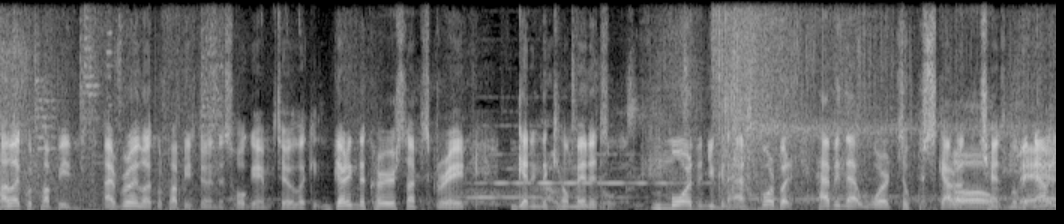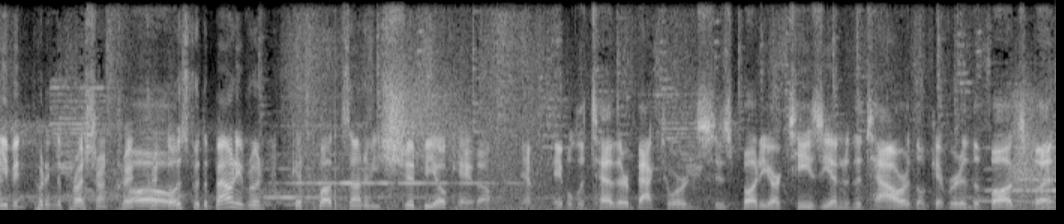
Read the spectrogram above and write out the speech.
I like what Puppey. I really like what Puppey's doing this whole game too. Like getting the courier snipe is great. Getting the kill mid is more than you can ask for. But having that ward to scout out Oh, the Chen's movement. Now even putting the pressure on Crit. Oh. Crit goes for the bounty rune, gets bugs on him. He should be okay though. Yep, able to tether back towards his buddy Arteezy under the tower. They'll get rid of the bugs, but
